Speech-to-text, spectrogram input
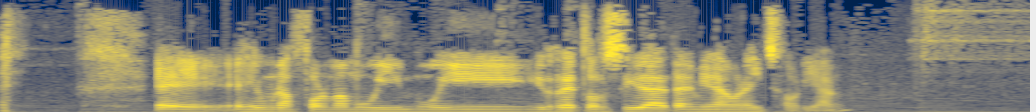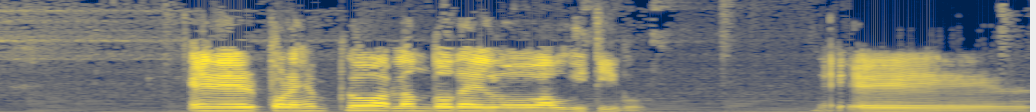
eh, es una forma muy, muy retorcida de terminar una historia. ¿no? En el, por ejemplo, hablando de lo auditivo, eh,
